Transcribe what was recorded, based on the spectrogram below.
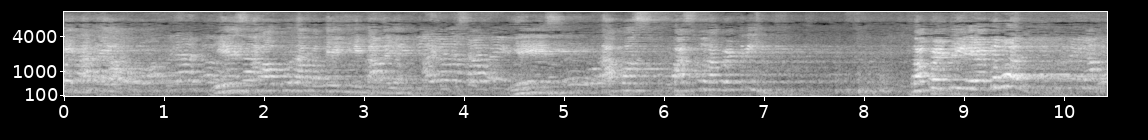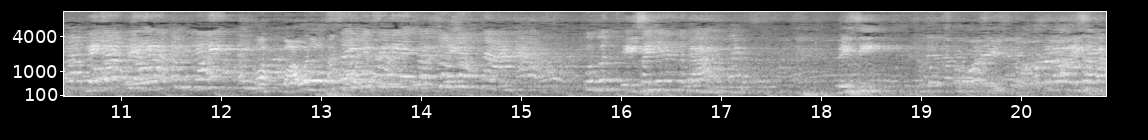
kayo tatayo. Yes, nakaupo dapat kayo, hindi kayo. Yes. Tapos, pass to number three. Number three, lay up the ball. Kaya, kaya, dali. Oh, bawal. So, ibig sabihin, pag susok na. Ka? Basic. Pa to, isa pa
